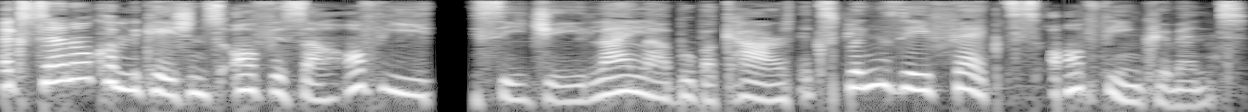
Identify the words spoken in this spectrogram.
External Communications Officer of the ECG, Laila Bubakar, explains the effects of the increment.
